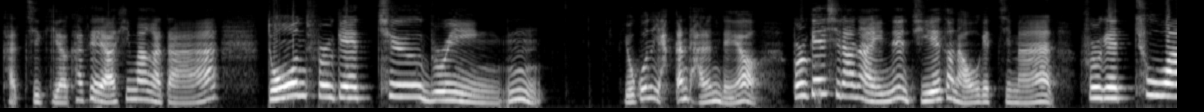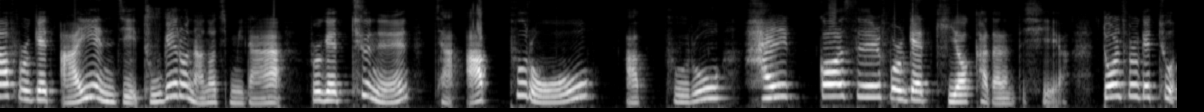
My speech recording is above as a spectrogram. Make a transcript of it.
같이 기억하세요. 희망하다. Don't forget to bring. 음, 요거는 약간 다른데요. forget이라는 아이는 뒤에서 나오겠지만 forget to와 forget ing 두 개로 나눠집니다. forget to는 자 앞으로 앞으로 할 것을 forget 기억하다라는 뜻이에요. Don't forget to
